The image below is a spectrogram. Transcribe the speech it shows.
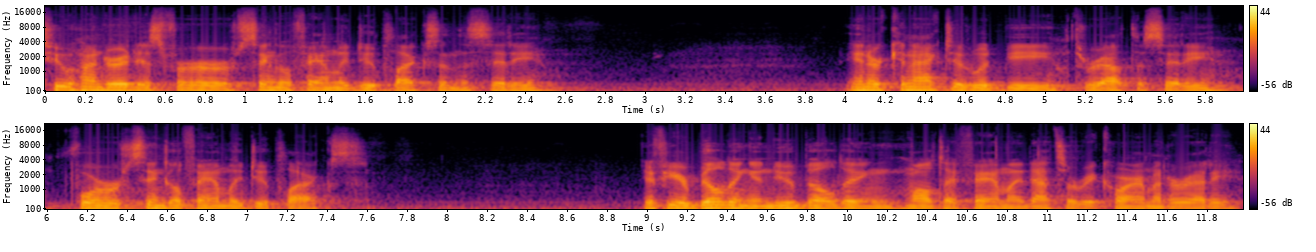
Two hundred is for single-family duplex in the city. Interconnected would be throughout the city for single-family duplex. If you're building a new building, multifamily, that's a requirement already.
